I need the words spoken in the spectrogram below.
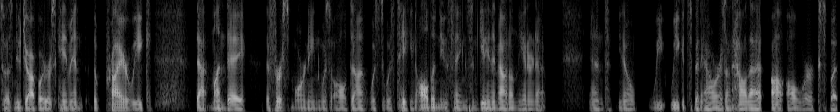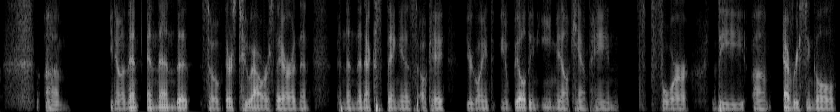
So as new job orders came in the prior week that monday the first morning was all done was was taking all the new things and getting them out on the internet. And you know we we could spend hours on how that all, all works but um, you know and then and then the so there's two hours there and then and then the next thing is okay you're going to you know building email campaigns for the um, every single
